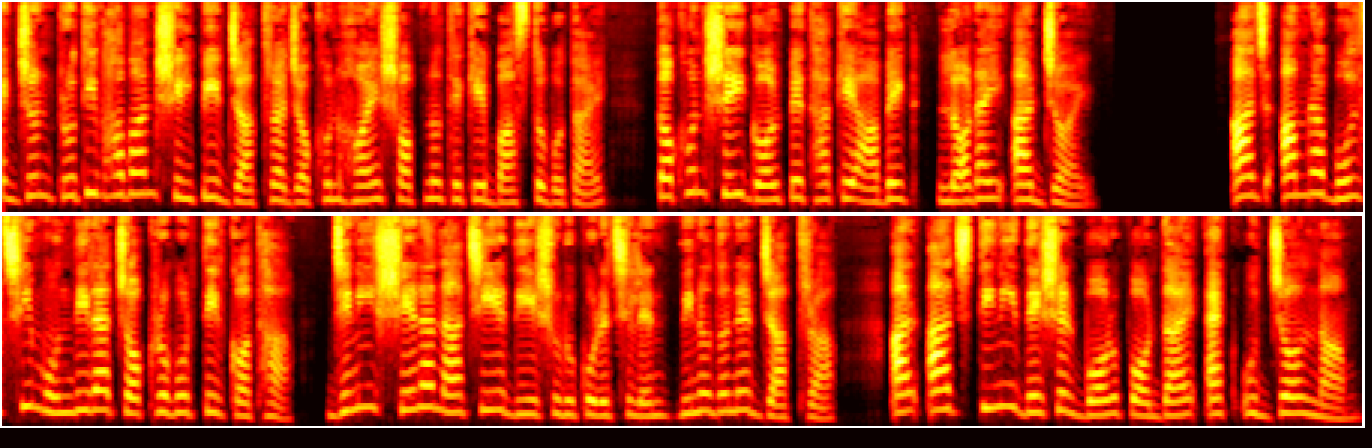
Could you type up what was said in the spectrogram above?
একজন প্রতিভাবান শিল্পীর যাত্রা যখন হয় স্বপ্ন থেকে বাস্তবতায়, তখন সেই গল্পে থাকে আবেগ, লড়াই আর জয়। আজ আমরা বলছি মন্দিরা চক্রবর্তীর কথা, যিনি সেরা নাচিয়ে দিয়ে শুরু করেছিলেন বিনোদনের যাত্রা, আর আজ তিনি দেশের বড় পর্দায় এক উজ্জ্বল নাম।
